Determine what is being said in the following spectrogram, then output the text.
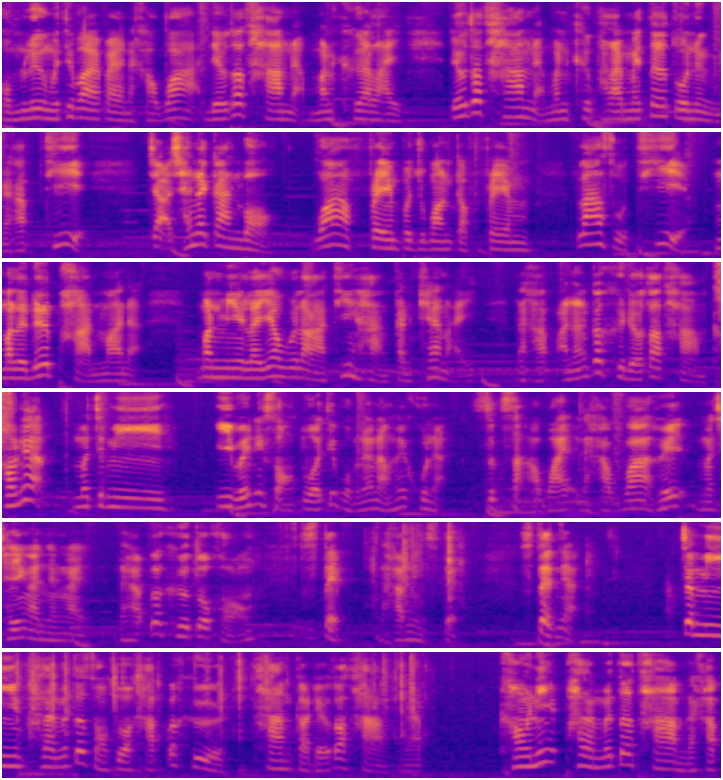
ผมลืมอธิบายไปนะครับว่า Delta Time เนี่ยมันคืออะไร Delta Time เนี่ยมันคือพารามิเตอร์ตัวหนึ่งนะครับที่จะใช้ในการบอกว่าเฟรมปัจจุบันกับเฟรม ล่าสุดที่มันเรนเดอร์ผ่านมาเนี่ยมันมีระยะเวลาที่ห่างกันแค่ไหนนะครับอันนั้นก็คือ Delta Time เขาเนี่ยมันจะมีอีเวนต์อีก 2 ตัวที่ผมแนะนำให้คุณอะศึกษาไว้นะครับว่าเฮ้ยมันใช้งานยังไงนะครับก็คือตัวของ Step นะครับนี่ Step Step เนี่ยจะมีพารามิเตอร์2ตัวครับก็คือ Time กับ Delta Time นะครับคราวนี้ parameter time นะครับ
